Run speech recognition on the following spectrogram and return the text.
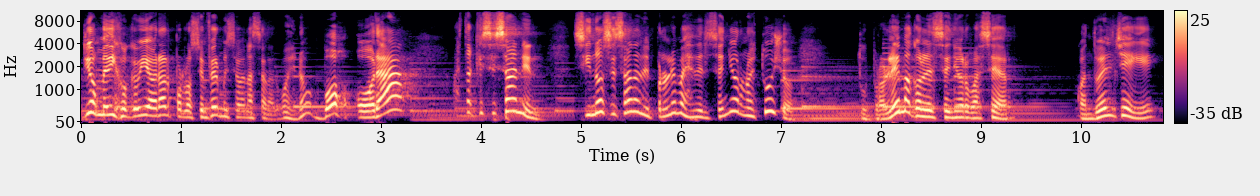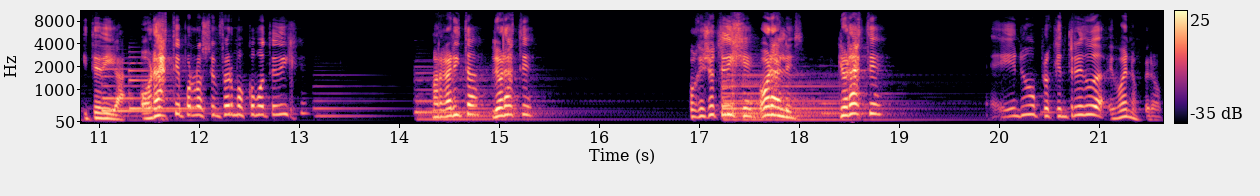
Dios me dijo que voy a orar por los enfermos y se van a sanar. Bueno, vos orá hasta que se sanen. Si no se sanan, el problema es del Señor, no es tuyo. Tu problema con el Señor va a ser cuando Él llegue y te diga, ¿oraste por los enfermos como te dije? Margarita, ¿le oraste? Porque yo te dije, órales, ¿le oraste? Eh, no, pero que entré duda. Y bueno, pero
